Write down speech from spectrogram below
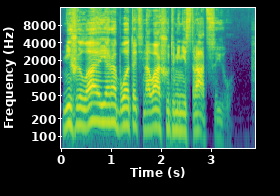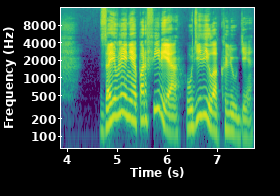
не желаю я работать на вашу администрацию». Заявление Порфирия удивило Клюге.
